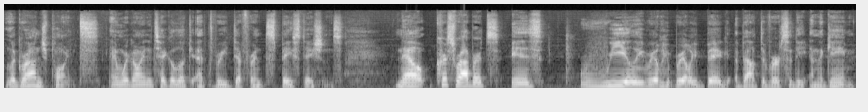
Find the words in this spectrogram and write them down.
Lagrange points, and we're going to take a look at three different space stations. Now, Chris Roberts is really, really, really big about diversity in the game.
